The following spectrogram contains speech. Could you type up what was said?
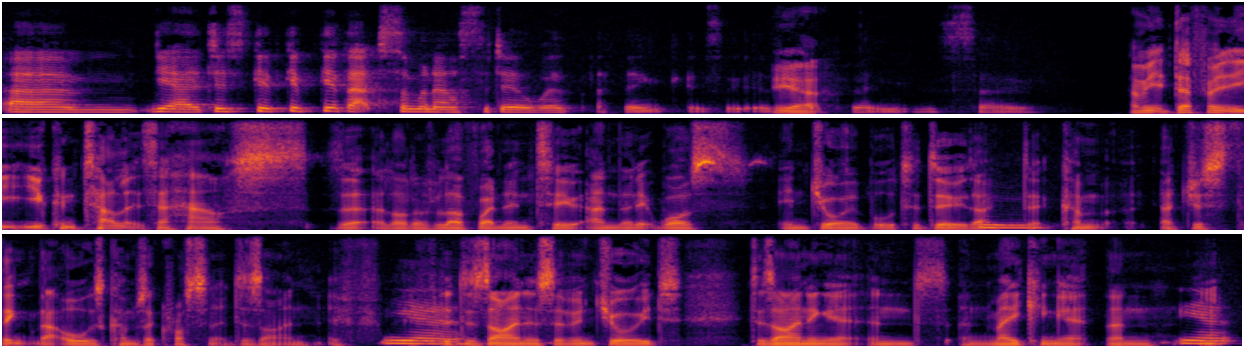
um, yeah, just give, give give that to someone else to deal with. I think is, is yeah. So I mean, definitely, you can tell it's a house that a lot of love went into, and that it was enjoyable to do. That, mm. that come, I just think that always comes across in a design. If, yeah. if the designers have enjoyed designing it and and making it, then yeah. it,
